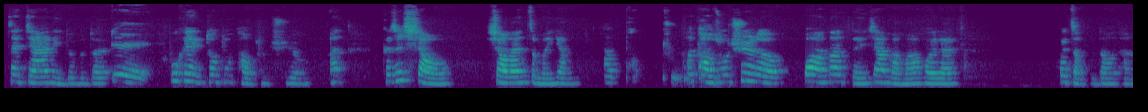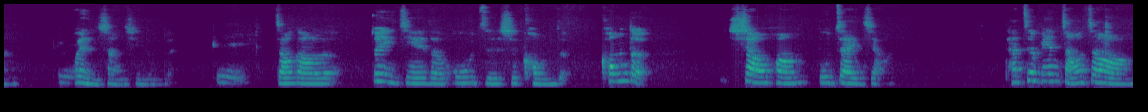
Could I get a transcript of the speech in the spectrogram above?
在家里，对不对？对。不可以偷偷跑出去哦。啊，可是小小兰怎么样？他跑出，他跑出去了。哇，那等一下妈妈回来会找不到他，会很伤心，对不对？对。糟糕了，对接的屋子是空的，空的。小黄不在家。他这边找找，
